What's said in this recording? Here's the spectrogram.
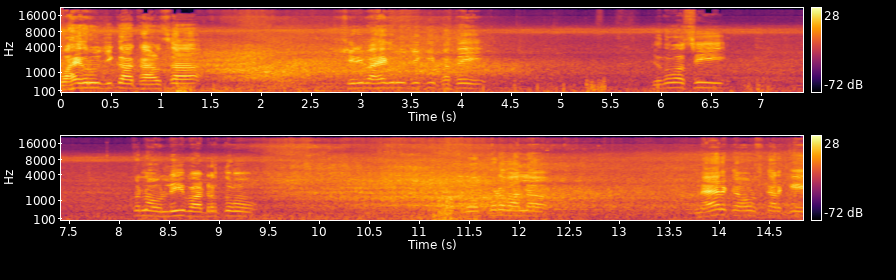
ਵਾਹਿਗੁਰੂ ਜੀ ਕਾ ਖਾਲਸਾ, ਸ੍ਰੀ ਵਾਹਿਗੁਰੂ ਜੀ ਕੀ ਫਤਿਹ। ਜਦੋਂ ਅਸੀਂ ਘਨੌਲੀ ਬਾਰਡਰ ਤੋਂ ਰੋਪੜ ਵੱਲ ਨਹਿਰ ਕ੍ਰਾਸ ਕਰਕੇ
